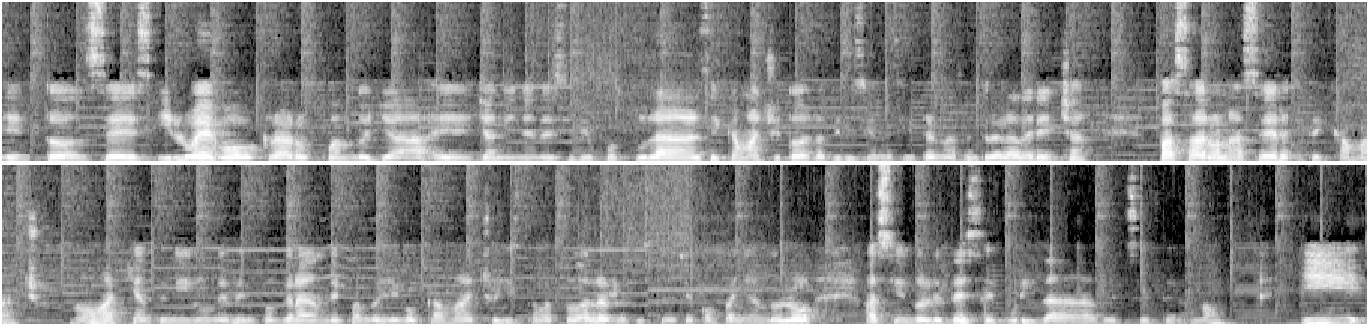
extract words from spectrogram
Entonces, y luego, claro, cuando ya eh, Janine decidió postularse y Camacho y todas las divisiones internas entre la derecha, pasaron a ser de Camacho, ¿no? Aquí han tenido un evento grande cuando llegó Camacho y estaba toda la resistencia acompañándolo, haciéndole de seguridad, etcétera, ¿no? Y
